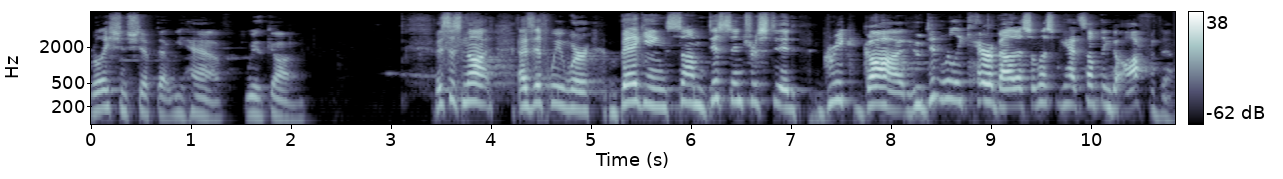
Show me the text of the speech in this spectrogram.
relationship that we have with God. This is not as if we were begging some disinterested Greek god who didn't really care about us unless we had something to offer them.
